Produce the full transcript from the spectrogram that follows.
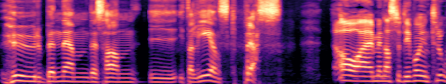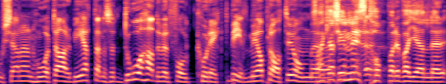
hur benämndes han i italiensk press? Ja, men alltså det var ju en trotjänare, en hårt arbetande, så då hade väl folk korrekt bild. Men jag pratar ju om... Så han eh, kanske är en listhoppare vad gäller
